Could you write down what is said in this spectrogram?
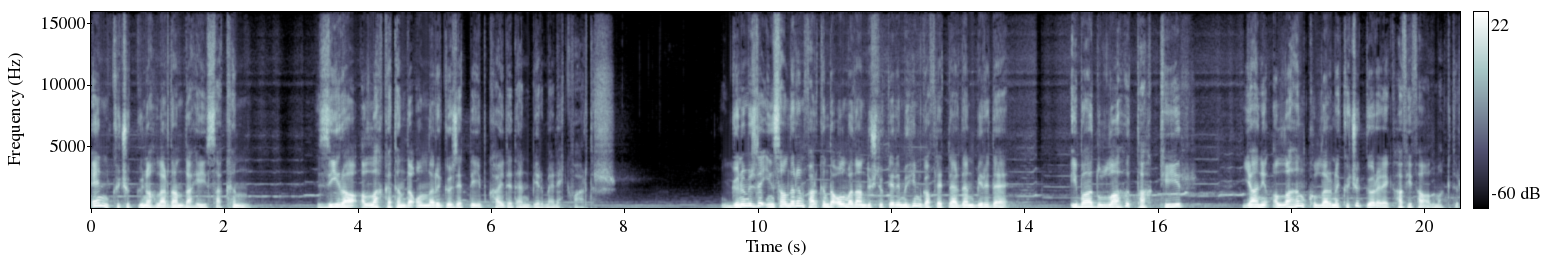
en küçük günahlardan dahi sakın. Zira Allah katında onları gözetleyip kaydeden bir melek vardır. Günümüzde insanların farkında olmadan düştükleri mühim gafletlerden biri de ibadullahı tahkir yani Allah'ın kullarını küçük görerek hafife almaktır.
